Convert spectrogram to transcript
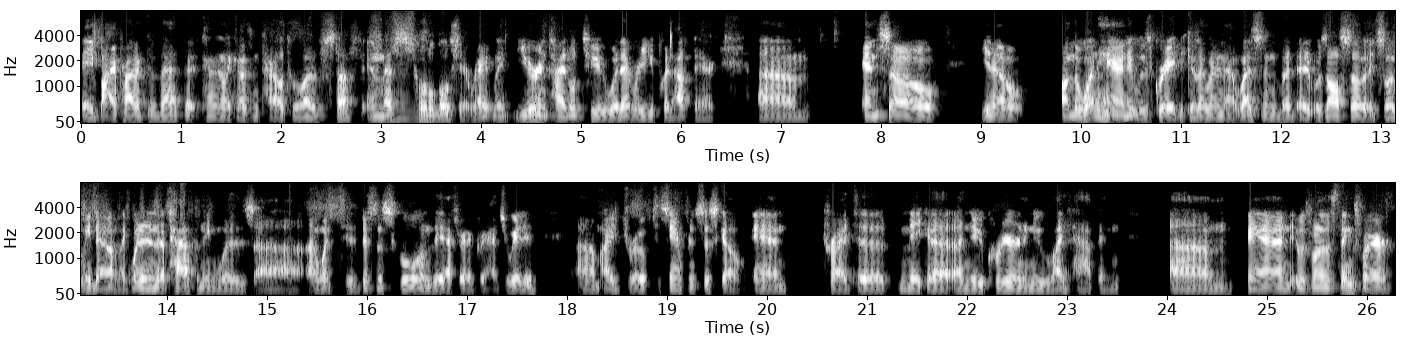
a byproduct of that, that kind of like I was entitled to a lot of stuff, and that's mm-hmm. total bullshit, right? Like you're entitled to whatever you put out there. Um, and so, you know, on the one hand, it was great because I learned that lesson, but it was also it slowed me down. Like what ended up happening was uh, I went to business school, and after I graduated, um, I drove to San Francisco and tried to make a, a new career and a new life happen. Um, and it was one of those things where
